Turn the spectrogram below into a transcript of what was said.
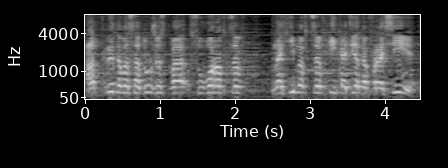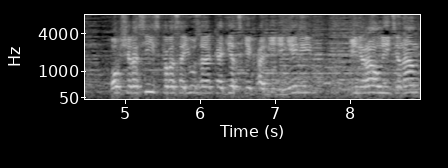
Открытого Содружества суворовцев, нахимовцев и кадетов России, Общероссийского союза кадетских объединений, генерал-лейтенант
